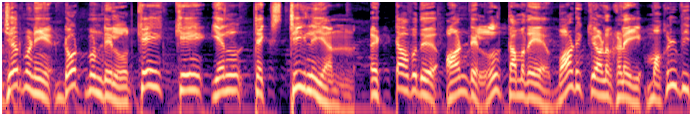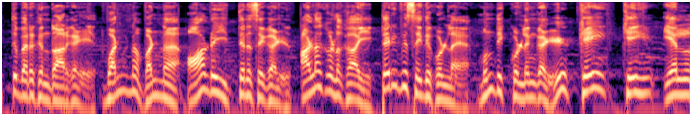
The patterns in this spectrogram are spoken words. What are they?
ஜெர்மனி டோட்முண்டில் கே கே எல் டெக்ஸ்டீலியன் எட்டாவது ஆண்டில் தமது வாடிக்கையாளர்களை மகிழ்வித்து வருகின்றார்கள். வண்ண வண்ண ஆடை திருசைகள் அழகழகாய் தெரிவு செய்து கொள்ள முந்திக் கொள்ளுங்கள் கே கே எல்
